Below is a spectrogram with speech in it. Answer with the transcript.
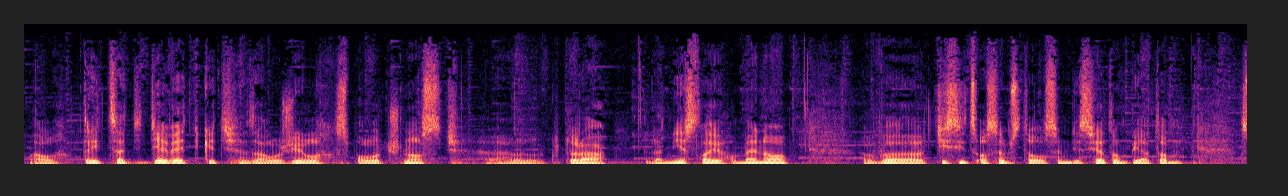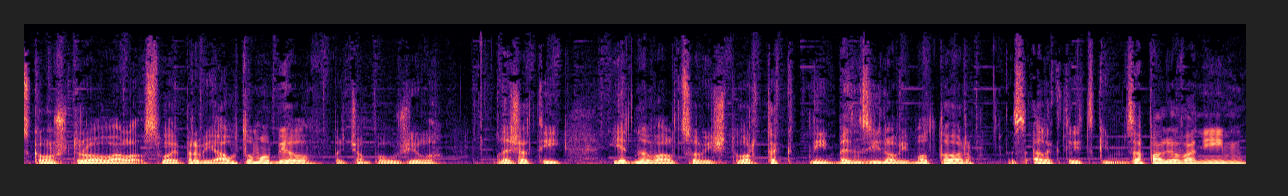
mal 39, keď založil spoločnosť, eh, ktorá teda niesla jeho meno. V 1885 skonštruoval svoj prvý automobil, pričom použil ležatý jednovalcový štvortaktný benzínový motor s elektrickým zapaľovaním.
